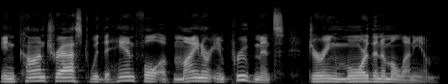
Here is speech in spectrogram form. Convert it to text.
in contrast with the handful of minor improvements during more than a millennium.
